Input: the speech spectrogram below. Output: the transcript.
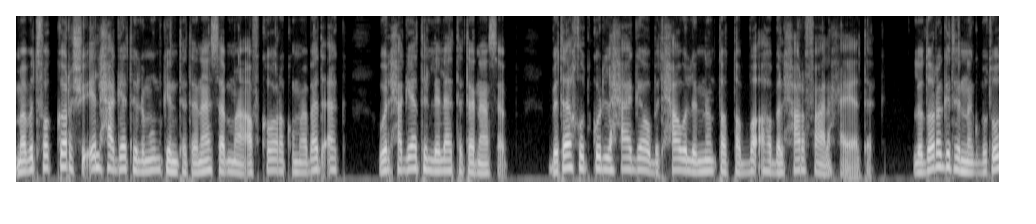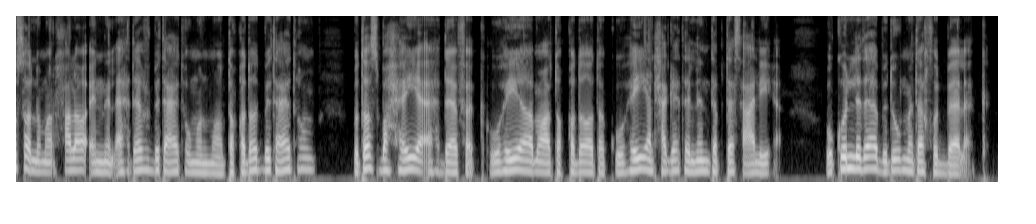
ما بتفكرش إيه الحاجات اللي ممكن تتناسب مع أفكارك ومبادئك والحاجات اللي لا تتناسب. بتاخد كل حاجة وبتحاول إن أنت تطبقها بالحرف على حياتك. لدرجة إنك بتوصل لمرحلة إن الأهداف بتاعتهم والمعتقدات بتاعتهم بتصبح هي أهدافك وهي معتقداتك وهي الحاجات اللي أنت بتسعى ليها. وكل ده بدون ما تاخد بالك.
